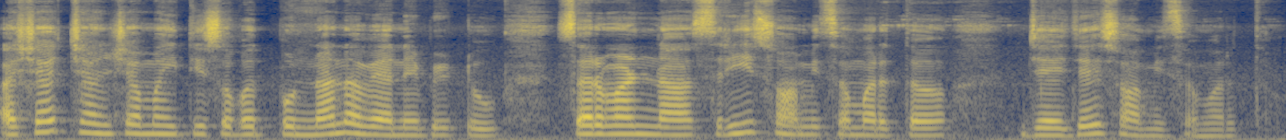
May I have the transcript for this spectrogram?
अशाच छानशा माहितीसोबत पुन्हा नव्याने भेटू. सर्वांना श्री स्वामी समर्थ. जय जय स्वामी समर्थ.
